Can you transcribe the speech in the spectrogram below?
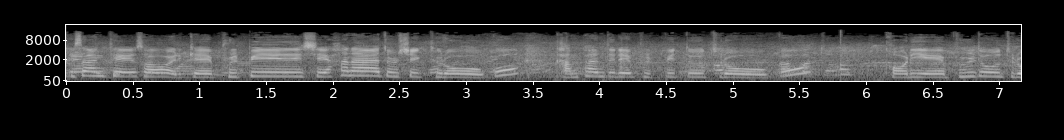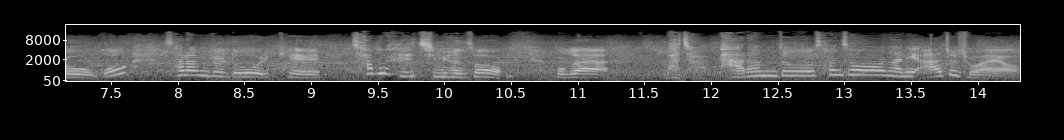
그 상태에서 이렇게 불빛이 하나 둘씩 들어오고 간판들의 불빛도 들어오고 거리에 불도 들어오고 사람들도 이렇게 차분해지면서 뭐가 맞아 바람도 선선하니 아주 좋아요.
